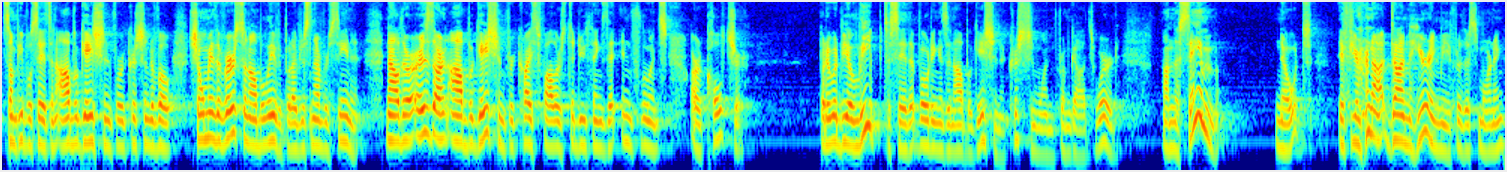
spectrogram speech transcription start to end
Some people say it's an obligation for a Christian to vote. Show me the verse and I'll believe it, but I've just never seen it. Now, there is an obligation for Christ followers to do things that influence our culture. But it would be a leap to say that voting is an obligation, a Christian one from God's word. On the same note, if you're not done hearing me for this morning.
